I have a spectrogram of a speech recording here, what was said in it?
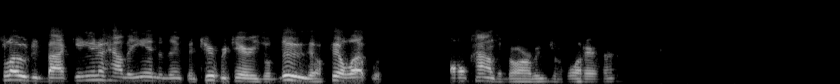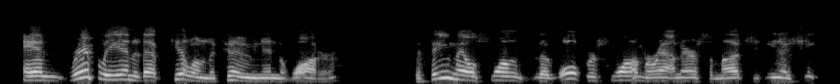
floated back in. You know how the end of them contributaries will do? They'll fill up with all kinds of garbage or whatever. And Ripley ended up killing the coon in the water. The female swam, the Walker swam around there so much, you know, she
